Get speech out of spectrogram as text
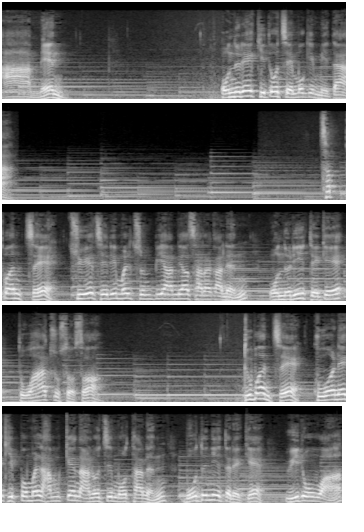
아멘. 오늘의 기도 제목입니다. 첫 번째, 주의 재림을 준비하며 살아가는 오늘이 되게 도와주소서. 두 번째, 구원의 기쁨을 함께 나누지 못하는 모든 이들에게 위로와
